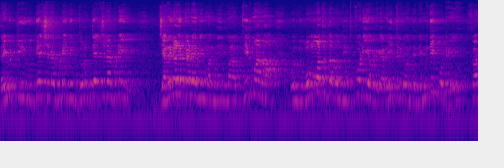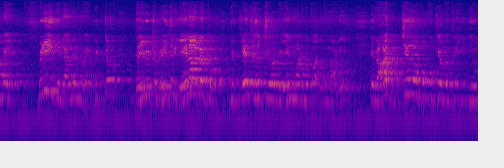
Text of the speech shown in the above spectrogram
ದಯವಿಟ್ಟು ಈ ಉದ್ದೇಶನ ಬಿಡಿ, ನಿಮ್ಮ ದುರುದ್ದೇಶನ ಬಿಡಿ. ಜನಗಳ ಕಡೆ ನಿಮ್ಮ ನಿಮ್ಮ ತೀರ್ಮಾನ ಒಂದು ಒಮ್ಮತದ ಒಂದು ಇದು ಕೊಡಿ ಅವರಿಗೆ ರೈತರಿಗೆ ಒಂದು ನೆಮ್ಮದಿ ಕೊಡಿರಿ. ಸ್ವಾಮಿ, ಬಿಡಿ ಇದನ್ನೆಲ್ಲನೂ ಬಿಟ್ಟು, ದಯವಿಟ್ಟು ರೈತರಿಗೆ ಏನಾಗಬೇಕು, ನೀವು ಕೇಂದ್ರ ಸಚಿವರು ಏನು ಮಾಡಬೇಕು ಅದನ್ನು ಮಾಡಿ. ರಾಜ್ಯದ ಉಪಮುಖ್ಯಮಂತ್ರಿ ನೀವು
